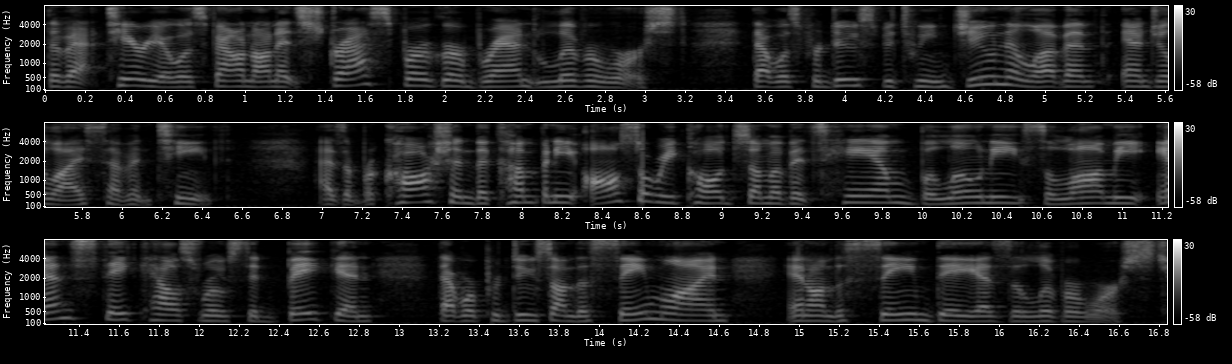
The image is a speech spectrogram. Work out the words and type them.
The bacteria was found on its Strassburger brand liverwurst that was produced between June 11th and July 17th. As a precaution, the company also recalled some of its ham, bologna, salami, and steakhouse roasted bacon that were produced on the same line and on the same day as the liverwurst.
